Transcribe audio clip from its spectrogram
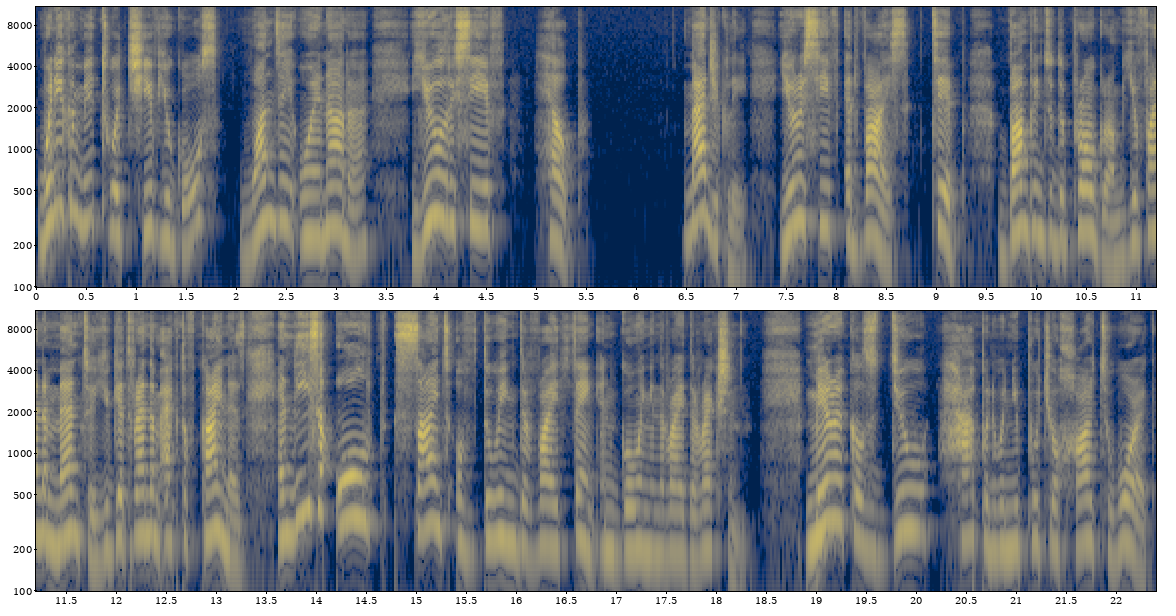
When you commit to achieve your goals, one day or another, you'll receive help. Magically, you receive advice, tip, bump into the program, you find a mentor, you get random act of kindness. And these are all signs of doing the right thing and going in the right direction. Miracles do happen when you put your heart to work,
